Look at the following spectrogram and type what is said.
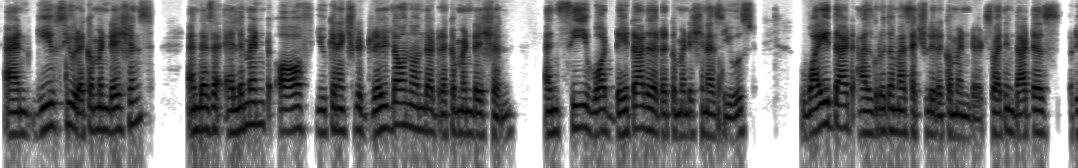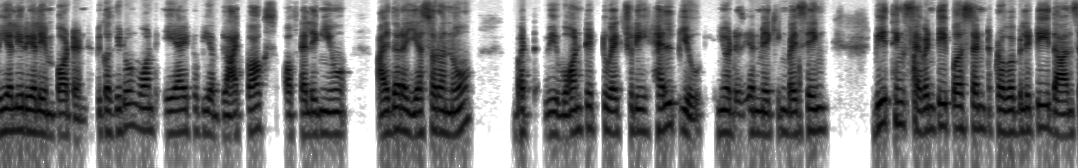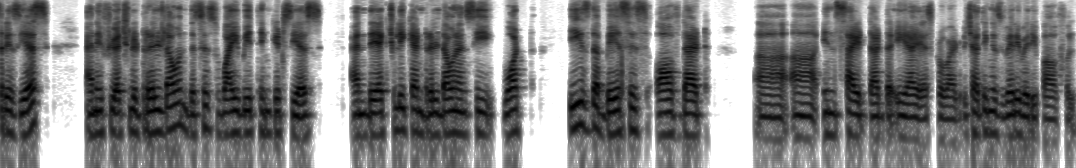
and gives you recommendations. And there's an element of you can actually drill down on that recommendation and see what data that recommendation has used why that algorithm has actually recommended. So i think that is really really important because we don't want ai to be a black box of telling you either a yes or a no but we want it to actually help you in your decision making by saying we think 70% probability the answer is yes and if you actually drill down this is why we think it's yes and they actually can drill down and see what is the basis of that insight that the ai has provided which i think is very very powerful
